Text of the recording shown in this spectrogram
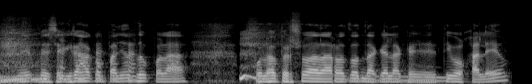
me, me seguirán acompañando pola, pola persoa da rotonda aquela que tivo jaleo.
